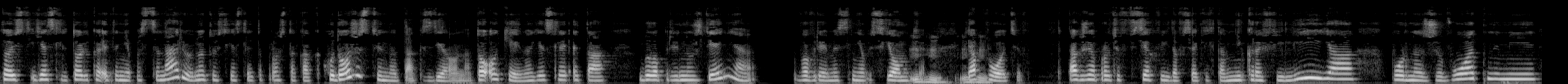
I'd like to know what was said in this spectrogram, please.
То есть, если только это не по сценарию, ну, то есть, если это просто как художественно так сделано, то окей, но если это было принуждение во время съемки, uh-huh, uh-huh. я против. Также я против всех видов всяких там некрофилия, порно с животными.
